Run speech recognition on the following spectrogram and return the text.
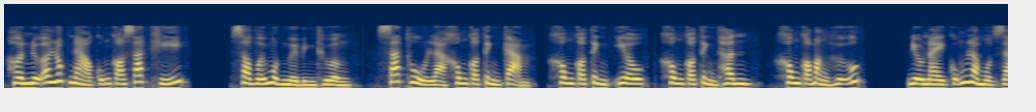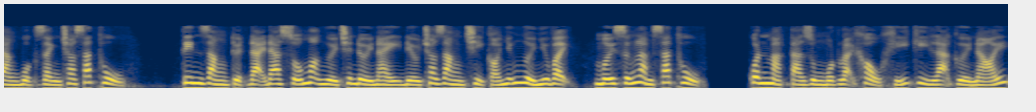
hơn nữa lúc nào cũng có sát khí. So với một người bình thường, sát thủ là không có tình cảm, không có tình yêu, không có tình thân, không có bằng hữu. Điều này cũng là một ràng buộc dành cho sát thủ. Tin rằng tuyệt đại đa số mọi người trên đời này đều cho rằng chỉ có những người như vậy mới xứng làm sát thủ. Quân Mạc Tà dùng một loại khẩu khí kỳ lạ cười nói.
